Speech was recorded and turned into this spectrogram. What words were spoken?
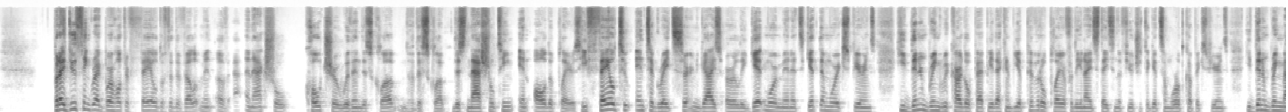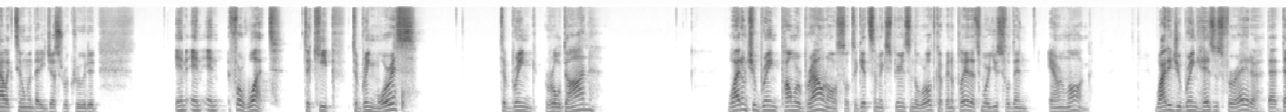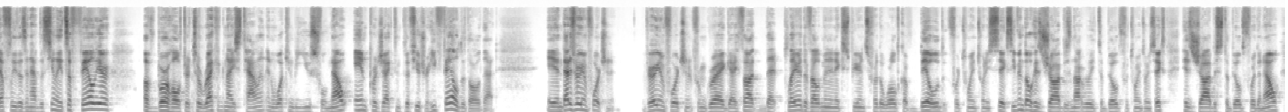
But I do think Gregg Berhalter failed with the development of an actual culture within this club, this club, this national team, and all the players. He failed to integrate certain guys early, get more minutes, get them more experience. He didn't bring Ricardo Pepi, that can be a pivotal player for the United States in the future to get some World Cup experience. He didn't bring Malik Tillman that he just recruited. And and and for what? To keep to bring Morris? To bring Roldan? Why don't you bring Palmer Brown also to get some experience in the World Cup and a player that's more useful than Aaron Long? Why did you bring Jesus Ferreira? That definitely doesn't have the ceiling. It's a failure of Berhalter to recognize talent and what can be useful now and project into the future. He failed with all of that. And that is very unfortunate. Very unfortunate from Gregg. I thought that player development and experience for the World Cup build for 2026, even though his job is not really to build for 2026, his job is to build for the now.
